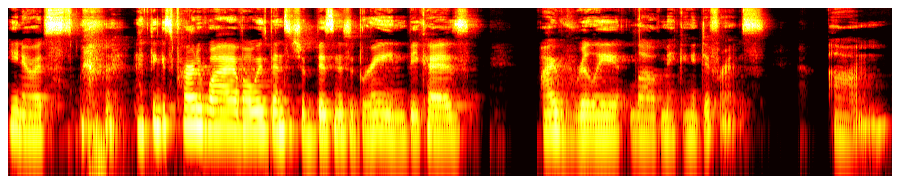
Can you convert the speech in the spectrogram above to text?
you know, it's I think it's part of why I've always been such a business brain because I really love making a difference. Um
